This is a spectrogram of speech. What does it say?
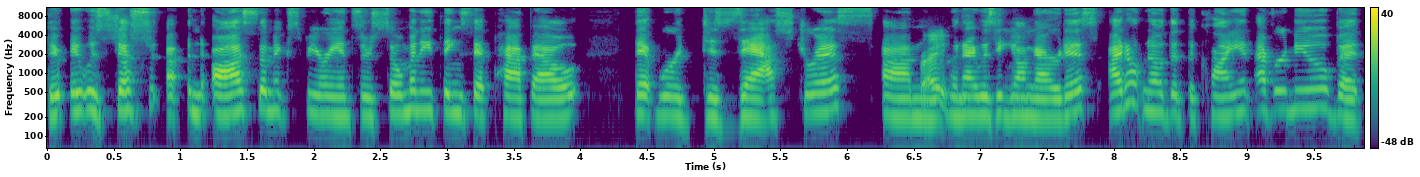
there, it was just an awesome experience there's so many things that pop out that were disastrous um, right. when i was a young artist i don't know that the client ever knew but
